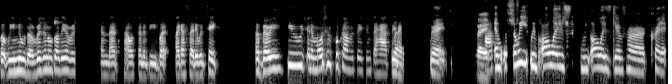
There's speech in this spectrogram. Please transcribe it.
But we knew the originals are the originals, and that's how it's going to be. But like I said, it would take a very huge and emotional conversation to happen. Right. Right. Right. And, and we we've always we always give her credit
